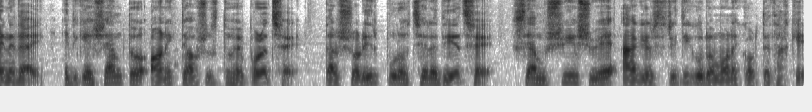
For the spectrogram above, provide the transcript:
এনে দেয়। এদিকে শ্যাম তো অনেকটা অসুস্থ হয়ে পড়েছে। তার শরীর পুরো ছেড়ে দিয়েছে। শ্যাম শুয়ে শুয়ে আগের স্মৃতিগুলো মনে করতে থাকে।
